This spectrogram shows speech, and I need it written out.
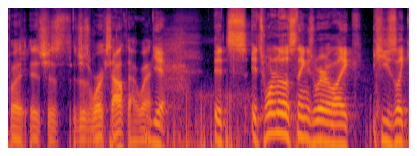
But it's just it just works out that way. Yeah, it's it's one of those things where like he's like,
